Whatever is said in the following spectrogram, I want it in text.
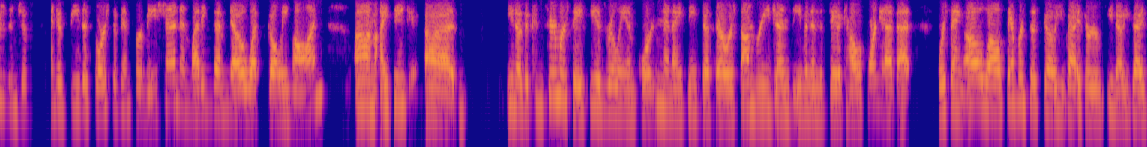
and just kind of be the source of information and letting them know what's going on. Um, I think, uh, you know, the consumer safety is really important. And I think that there were some regions, even in the state of California, that were saying, oh, well, San Francisco, you guys are, you know, you guys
